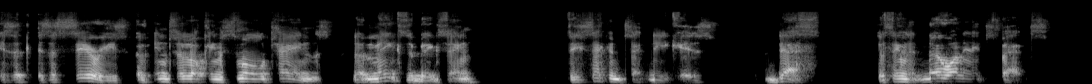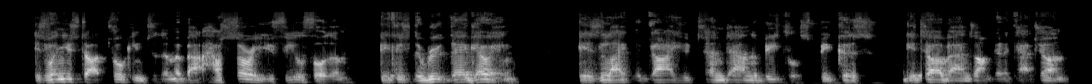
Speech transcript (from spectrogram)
is a, is a series of interlocking small chains that make the big thing. The second technique is death. The thing that no one expects is when you start talking to them about how sorry you feel for them because the route they're going is like the guy who turned down the Beatles because guitar bands aren't going to catch on.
